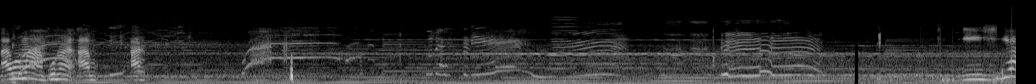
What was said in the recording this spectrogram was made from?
อามึงมาหากูหน่อยอามอะกูเเหี้ย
